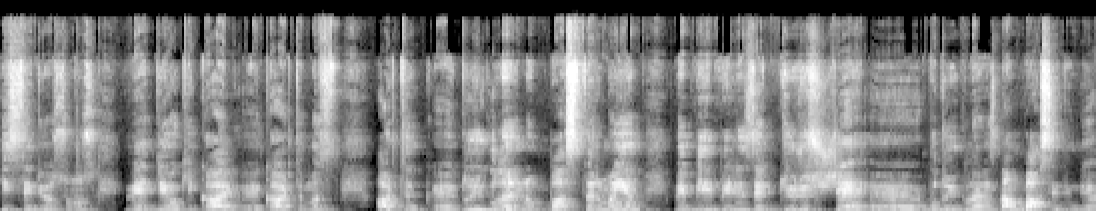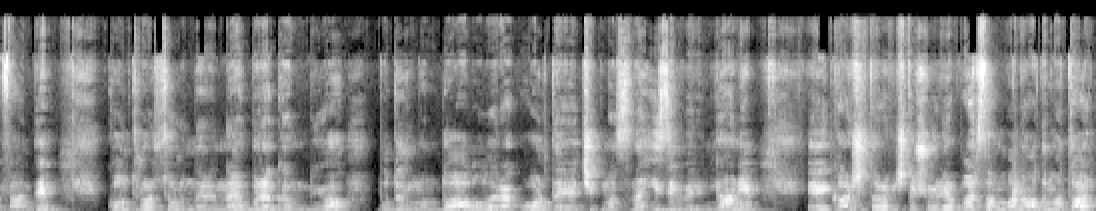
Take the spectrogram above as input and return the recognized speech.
hissediyorsunuz. Ve diyor ki kal, e, kartımız artık e, duygularını bastırmayın ve birbirinize dürüstçe e, bu duygularınızdan bahsedin diyor efendim. Kontrol sorunlarını bırakın diyor. Bu durumun doğal olarak ortaya çıkmasına izin verin. Yani e, karşı taraf işte şöyle yaparsam bana adım atar.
